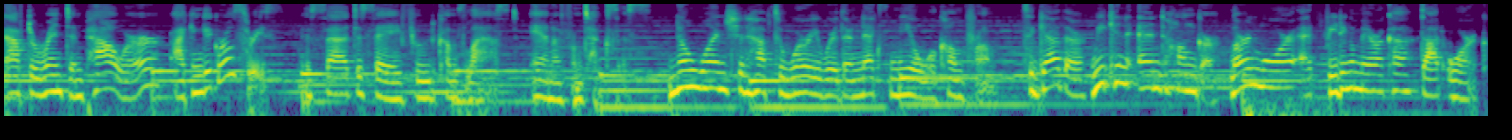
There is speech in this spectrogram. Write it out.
After rent and power, I can get groceries. It's sad to say food comes last. Anna from Texas. No one should have to worry where their next meal will come from. Together, we can end hunger. Learn more at feedingamerica.org.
